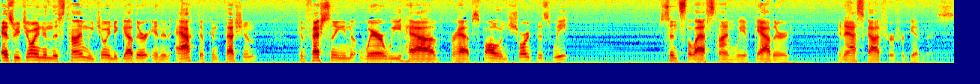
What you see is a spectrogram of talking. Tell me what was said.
As we join in this time, we join together in an act of confession, confessing where we have perhaps fallen short this week since the last time we have gathered and asked God for forgiveness.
